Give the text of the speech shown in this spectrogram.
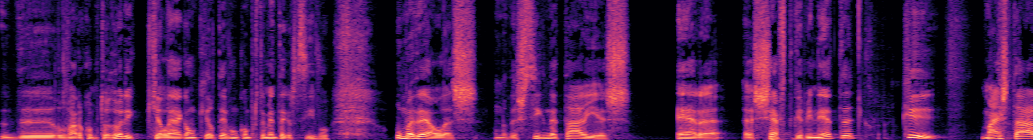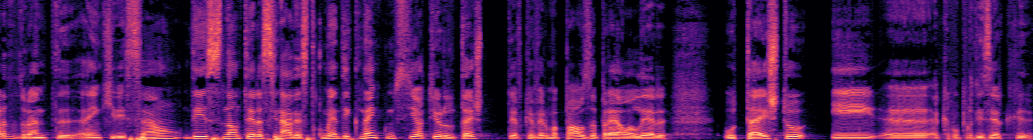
de levar o computador e que alegam que ele teve um comportamento agressivo. Uma delas, uma das signatárias, era a chefe de gabinete, que mais tarde, durante a inquirição, disse não ter assinado esse documento e que nem conhecia o teor do texto. Teve que haver uma pausa para ela ler o texto e uh, acabou por dizer que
